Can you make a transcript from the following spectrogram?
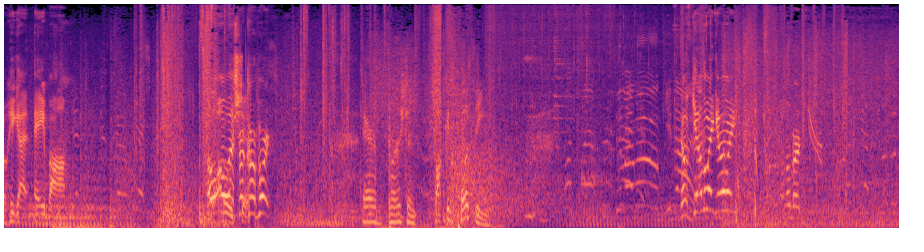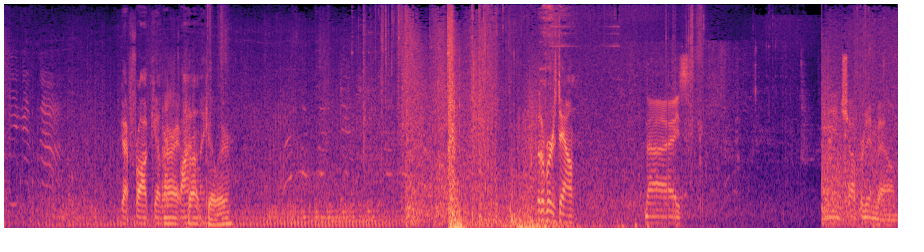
Oh, he got a bomb. Oh, oh, oh that's from shit. carport. Airburst and fucking pussy. Go, get out of the way, get out of the way. Hello, bird. You got frog killer, All right, finally. frog killer. Little bird's down. Nice. And chopper inbound.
